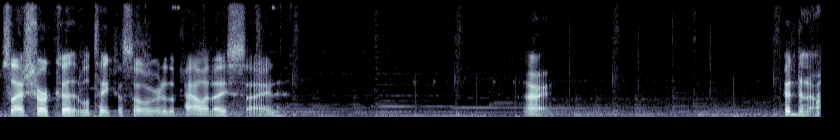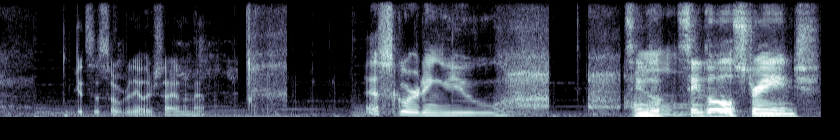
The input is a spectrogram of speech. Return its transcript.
so that shortcut will take us over to the Paradise side. All right. Good to know. Gets us over the other side of the map. Escorting you. Seems home. seems a little strange.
